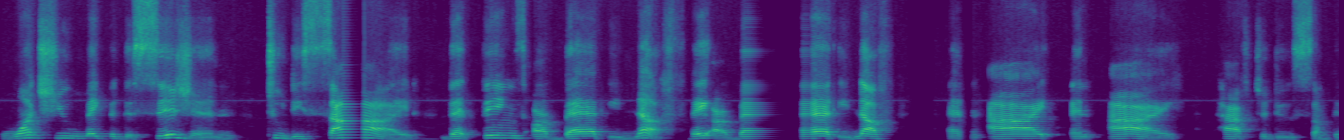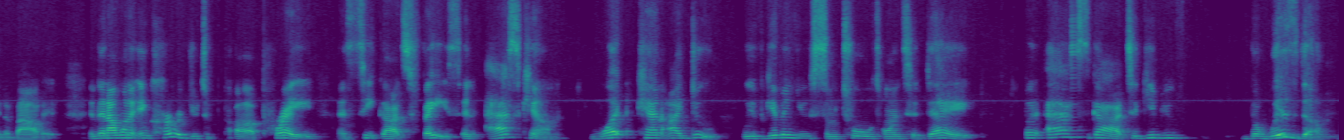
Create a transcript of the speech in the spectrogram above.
once you make the decision to decide that things are bad enough, they are bad, bad enough, and I and I have to do something about it. And then I want to encourage you to uh, pray and seek God's face and ask Him, What can I do? We've given you some tools on today, but ask God to give you the wisdom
